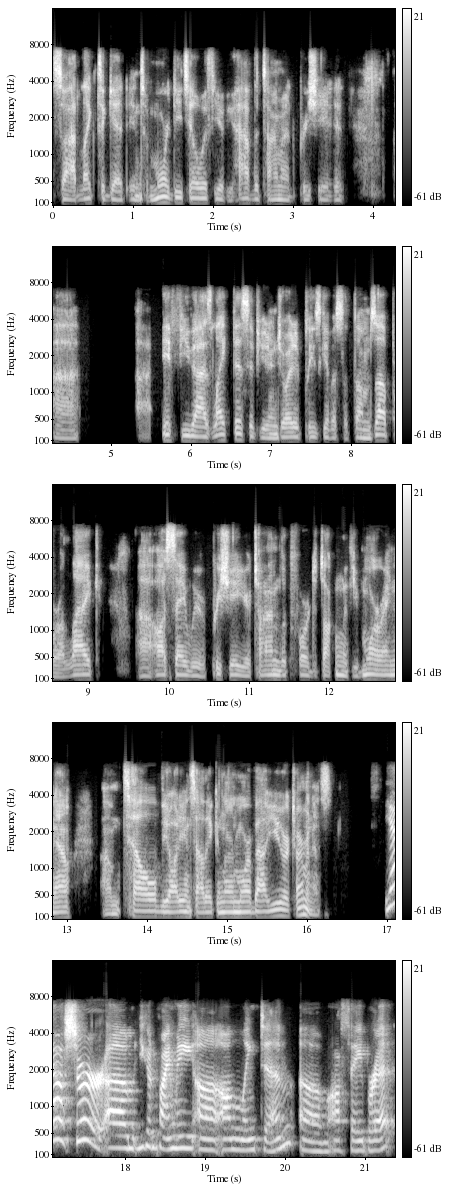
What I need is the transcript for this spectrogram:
So I'd like to get into more detail with you. If you have the time, I'd appreciate it. Uh, uh, if you guys like this, if you enjoyed it, please give us a thumbs up or a like. Uh, Auseh we appreciate your time. Look forward to talking with you more right now. Um, tell the audience how they can learn more about you or Terminus. Yeah, sure. Um, you can find me uh, on LinkedIn, um, Auseh Britt,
